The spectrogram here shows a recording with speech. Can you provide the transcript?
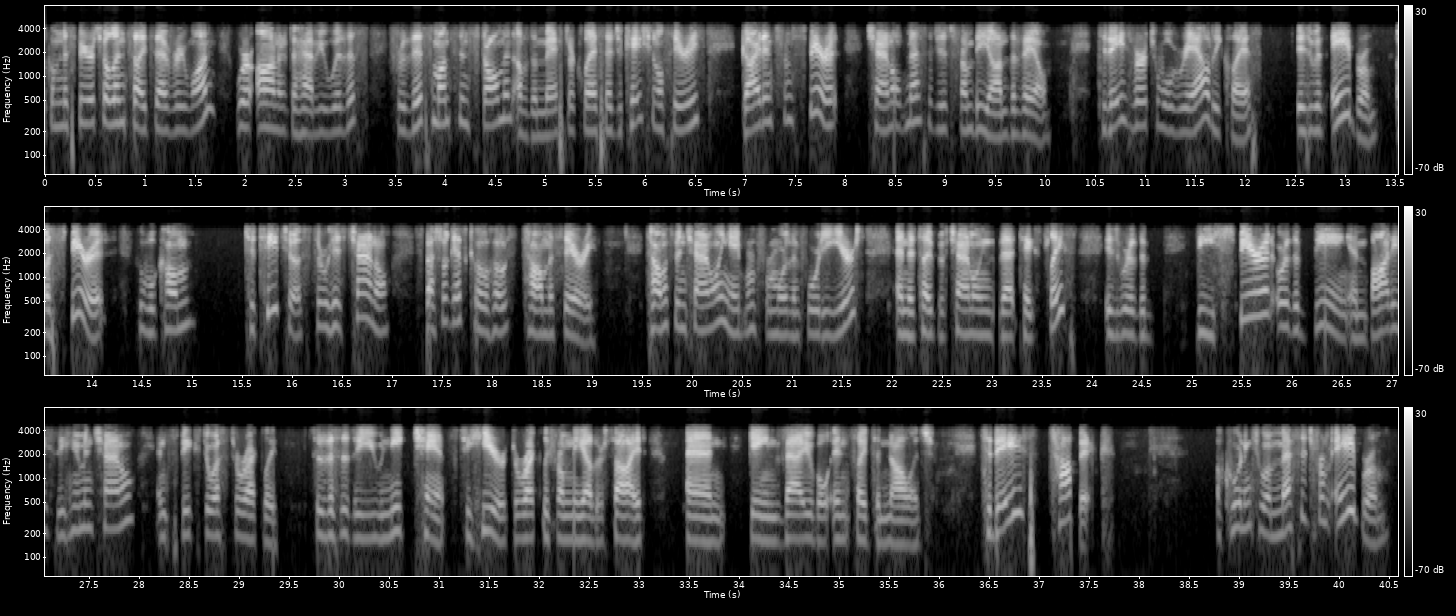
Welcome to Spiritual Insights, everyone. We're honored to have you with us for this month's installment of the Masterclass Educational Series, Guidance from Spirit Channeled Messages from Beyond the Veil. Today's virtual reality class is with Abram, a spirit who will come to teach us through his channel, special guest co host Tom Massari. Tom has been channeling Abram for more than 40 years, and the type of channeling that takes place is where the the spirit or the being embodies the human channel and speaks to us directly. So this is a unique chance to hear directly from the other side and gain valuable insights and knowledge. Today's topic, according to a message from Abram,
